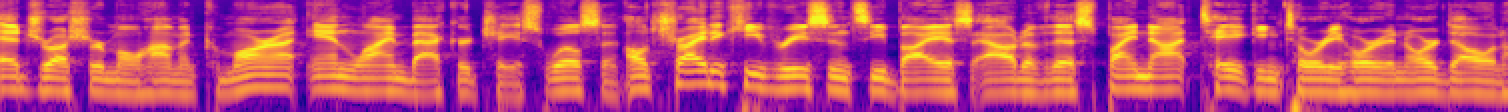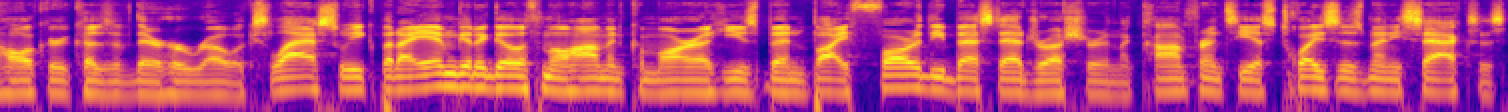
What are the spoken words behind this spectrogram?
edge rusher Mohamed Kamara, and linebacker Chase Wilson. I'll try to keep recency bias out of this by not taking Tory Horton or Dallin Holker because of their heroics last week, but I am going to go with Mohamed Kamara. He's been by far the best edge rusher in the conference. He has twice as many sacks as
